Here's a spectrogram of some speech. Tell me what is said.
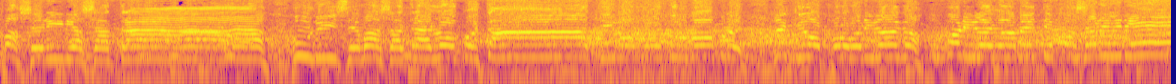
Pacerini hacia atrás, Ulises más atrás, loco está, tiró otro hombre, le quedó por Marinaga, Marinaga la mete, Pacerini.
